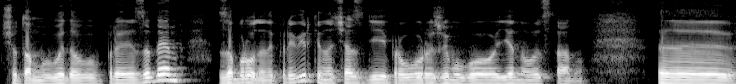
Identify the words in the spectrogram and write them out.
що там видав президент, заборонені перевірки на час дії правового режиму воєнного стану. Е,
